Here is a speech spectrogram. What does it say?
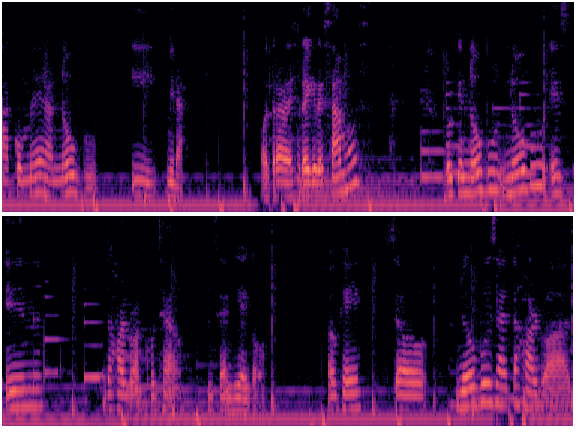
a comer a Nobu. Y mira, otra vez regresamos. Porque Nobu, Nobu is in the Hard Rock Hotel in San Diego. Okay, so Nobu's at the Hard Rock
